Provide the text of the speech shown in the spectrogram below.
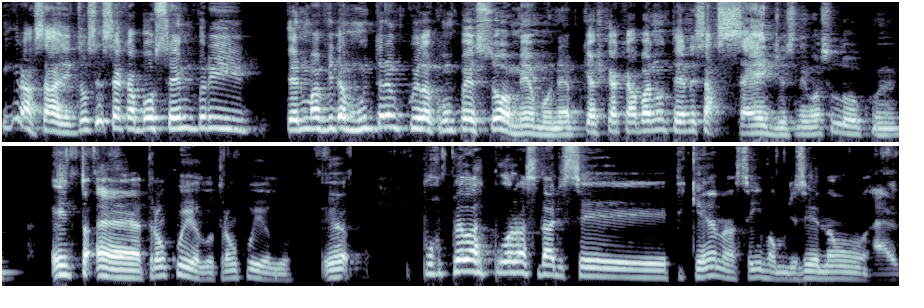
Engraçado, então você acabou sempre tendo uma vida muito tranquila como pessoa mesmo, né? Porque acho que acaba não tendo esse assédio, esse negócio louco, né? Então, é, tranquilo, tranquilo. Eu, por, pela, por a cidade ser pequena, assim, vamos dizer, não é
